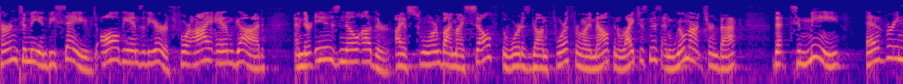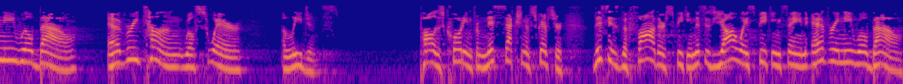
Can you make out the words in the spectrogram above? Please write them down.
turn to me, and be saved, all the ends of the earth, for I am God. And there is no other. I have sworn by myself, the word has gone forth from my mouth in righteousness and will not turn back, that to me Every knee will bow, every tongue will swear allegiance. Paul is quoting from this section of Scripture. This is the Father speaking. This is Yahweh speaking, saying, Every knee will bow.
